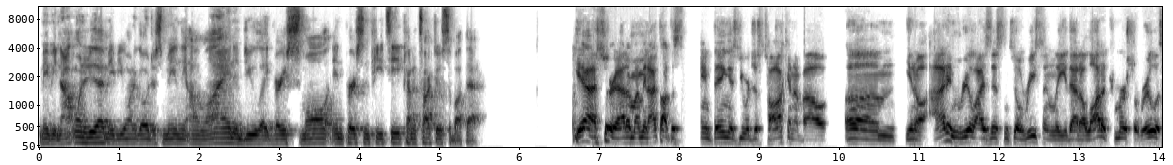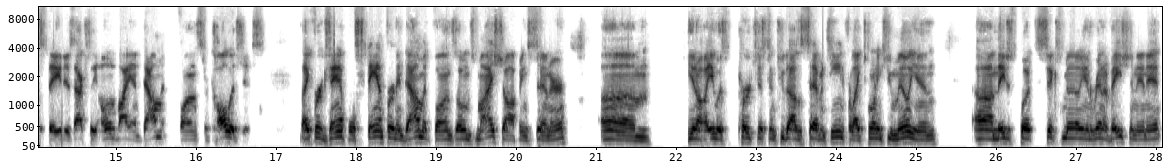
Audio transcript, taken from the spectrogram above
maybe not want to do that? Maybe you want to go just mainly online and do like very small in-person PT. Kind of talk to us about that. Yeah, sure, Adam. I mean, I thought the same thing as you were just talking about. Um, you know, I didn't realize this until recently that a lot of commercial real estate is actually owned by endowment funds for colleges. Like, for example, Stanford Endowment Funds owns my shopping center. Um, you know, it was purchased in 2017 for like 22 million. Um, they just put six million renovation in it.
